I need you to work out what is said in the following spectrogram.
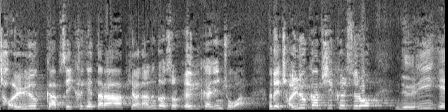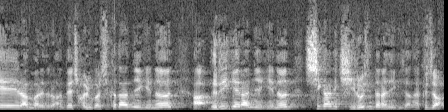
전류값의 크기에 따라 변하는 것으로 여기까지는 좋아. 근데 전류값이 클수록 느리게란 말이 들어가는데 전류값이 크다는 얘기는 아 느리게란 얘기는 시간이 길어진다는 얘기잖아. 그죠?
